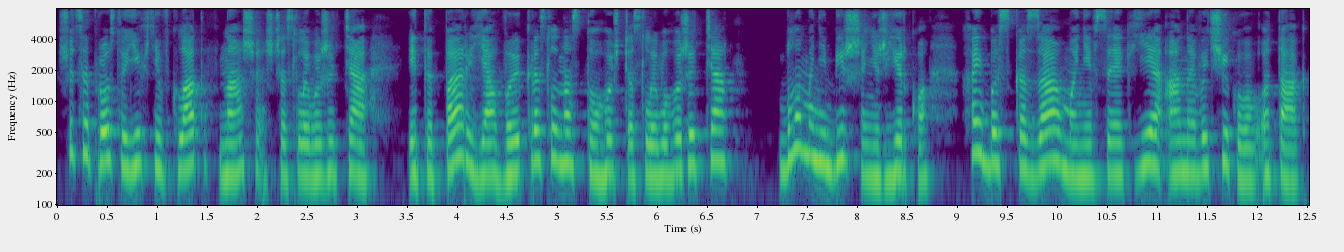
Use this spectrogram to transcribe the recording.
що це просто їхній вклад в наше щасливе життя. І тепер я викреслена з того щасливого життя. Було мені більше, ніж гірко, хай би сказав мені все, як є, а не вичікував отак.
